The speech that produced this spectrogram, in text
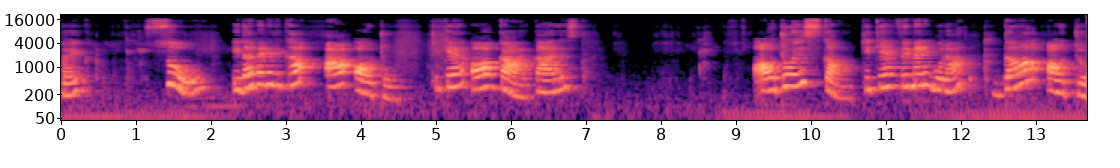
बिग सो इधर मैंने लिखा आ ऑटो ठीक है a car car is auto is car ठीक है? फिर मैंने बोला द ऑटो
